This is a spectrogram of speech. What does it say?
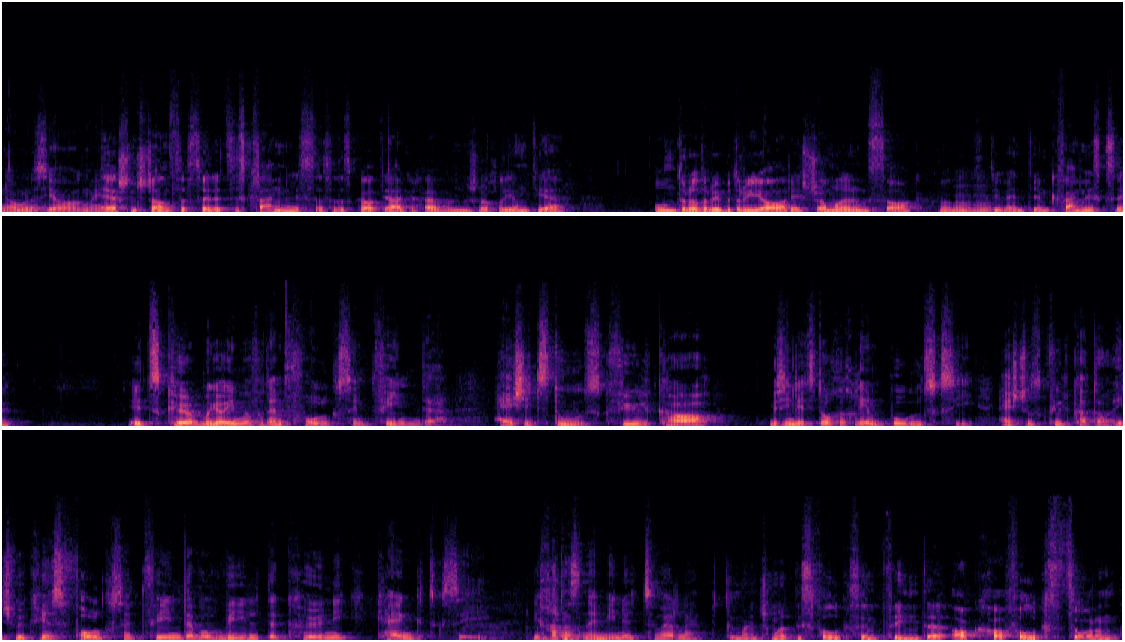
Nochmal ein Jahr mehr. erstinstanzlich soll jetzt ins Gefängnis. Also das geht ja eigentlich auch schon ein bisschen um die unter oder über drei Jahre ist schon mal eine Aussage. Mhm. Also die wollen die im Gefängnis sehen. Jetzt hört man ja immer von dem Volksempfinden. Hast jetzt du das Gefühl gehabt, wir sind jetzt doch ein bisschen im Puls gewesen. Hast du das Gefühl gehabt, da ist wirklich ein Volksempfinden, wo will der König gehängt gesehen? Ich habe das nämlich nicht so erlebt. Du meinst mal das Volksempfinden, AK Volkszorn?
